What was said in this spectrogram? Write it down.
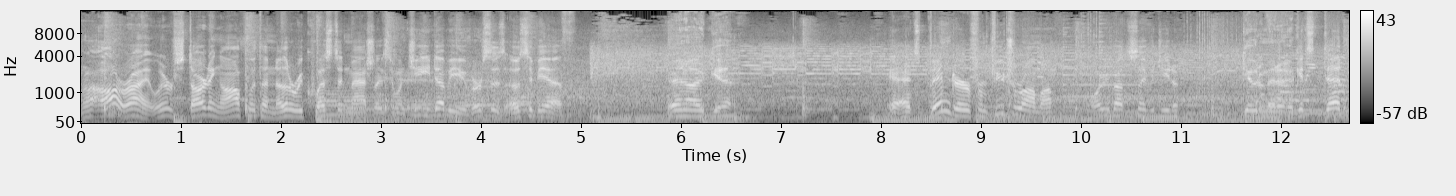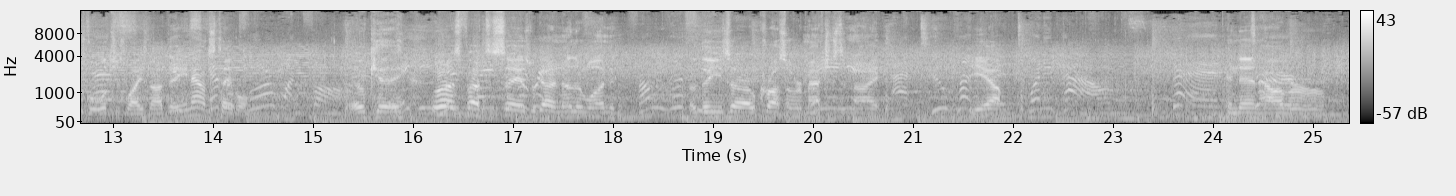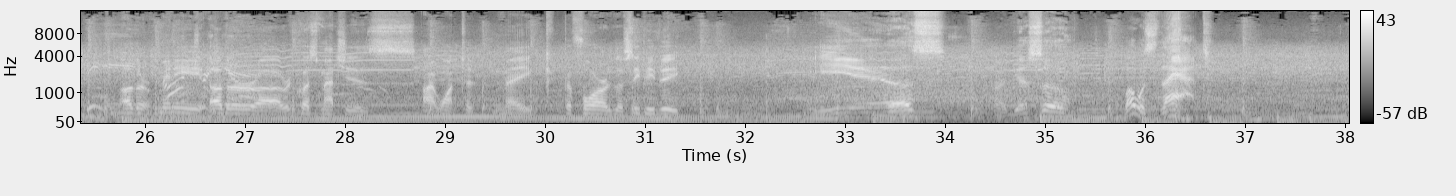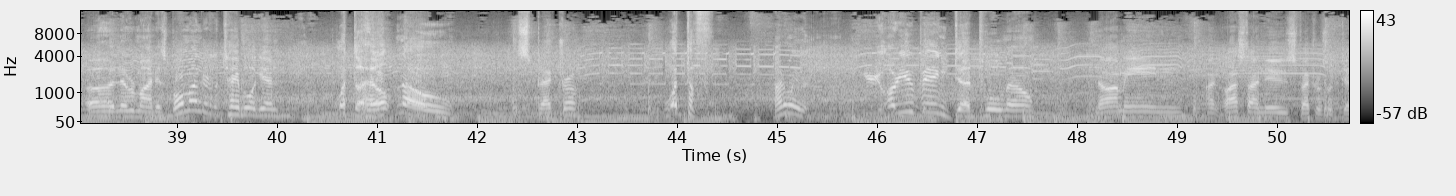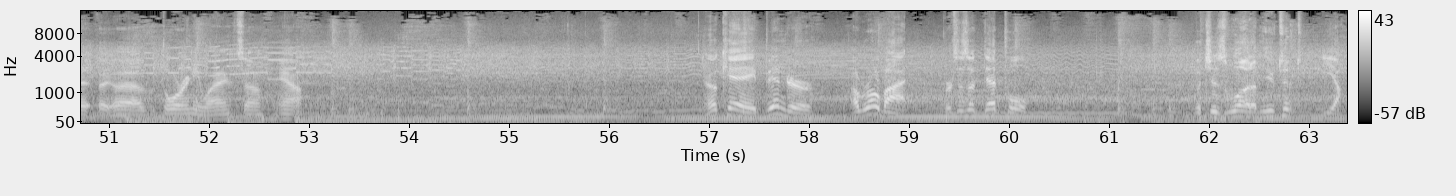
Well, all right, we're starting off with another requested match, ladies and gentlemen. GEW versus OCBF. And I get... Yeah, it's Bender from Futurama. What are you about to say, Vegeta? Give it a minute. Against Deadpool, which is why he's not at the announce table. Okay. What I was about to say is we got another one of these uh, crossover matches tonight. Yeah. And then, however, other many other uh, request matches I want to make before the CPV. Yes, I guess so. What was that? Uh, never mind. Is Bulma under the table again? What the hell? No! Spectra? What the f- I don't even- Are you being Deadpool now? No, I mean, last I knew Spectra was with De uh, Thor anyway, so, yeah. Okay, Bender, a robot, versus a Deadpool. Which is what, a mutant? Yeah.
